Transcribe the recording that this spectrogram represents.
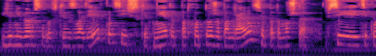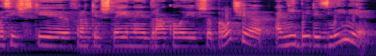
юниверсаловских злодеев классических, мне этот подход тоже понравился, потому что все эти классические Франкенштейны, Дракулы и все прочее, они были злыми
